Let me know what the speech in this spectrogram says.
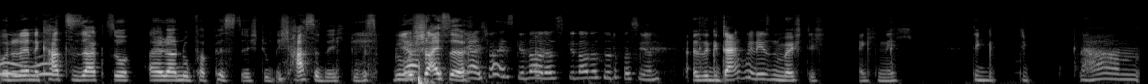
Uh, Oder deine Katze sagt so, Alter, Nuke, verpiss dich. Du, ich hasse dich. Du bist, du Ja. bist scheiße. Ja, ich weiß, genau das, genau das würde passieren. Also Gedanken lesen möchte ich eigentlich nicht. Die, ähm,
